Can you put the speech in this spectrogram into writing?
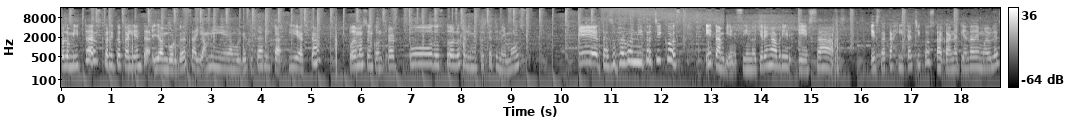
Palomitas, perrito caliente y hamburguesa. mi hamburguesita rica. Y acá podemos encontrar todos, todos los alimentos que tenemos. Y está súper bonito, chicos. Y también, si no quieren abrir esa, esa cajita, chicos, acá en la tienda de muebles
